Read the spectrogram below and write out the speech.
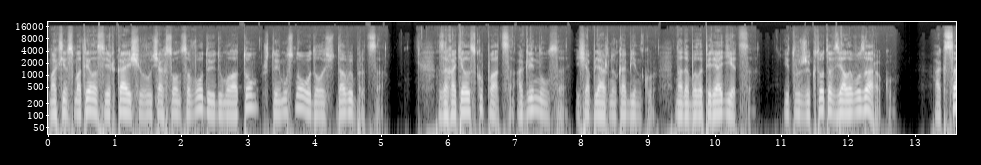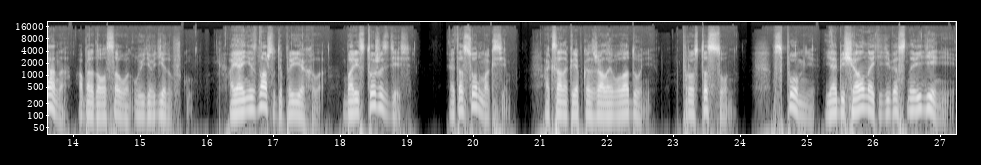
Максим смотрел на сверкающую в лучах солнца воду и думал о том, что ему снова удалось сюда выбраться. Захотел искупаться, оглянулся, ища пляжную кабинку. Надо было переодеться. И тут же кто-то взял его за руку. «Оксана», — обрадовался он, увидев дедушку. «А я и не знал, что ты приехала. Борис тоже здесь?» «Это сон, Максим». Оксана крепко сжала его ладони. «Просто сон. Вспомни, я обещал найти тебя в сновидении».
